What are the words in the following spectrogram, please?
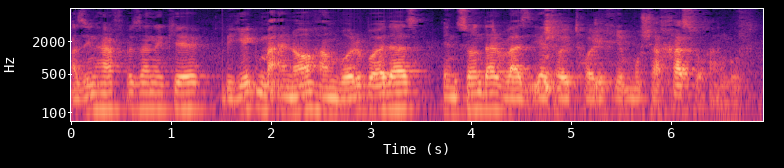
از این حرف بزنه که به یک معنا همواره باید از انسان در وضعیت های تاریخی مشخص سخن گفت.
